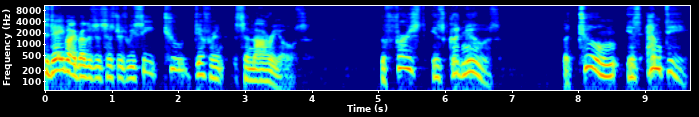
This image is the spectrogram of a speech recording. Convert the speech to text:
Today, my brothers and sisters, we see two different scenarios. The first is good news the tomb is empty.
